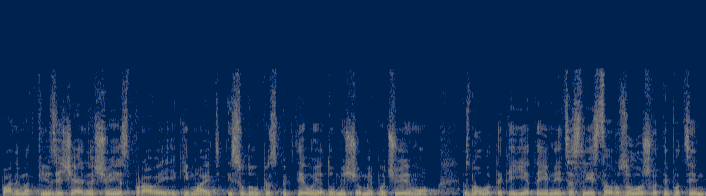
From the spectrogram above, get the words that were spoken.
Пане Матвію, звичайно, що є справи, які мають і судову перспективу. Я думаю, що ми почуємо. Знову таки, є таємниця слідства. Розголошувати по цим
